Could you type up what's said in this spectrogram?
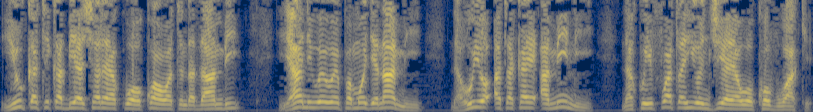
yu katika biashara ya kuwaokoa watenda dhambi yani wewe pamoja nami na huyo atakayeamini na kuifuata hiyo njia ya uokovu wake.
